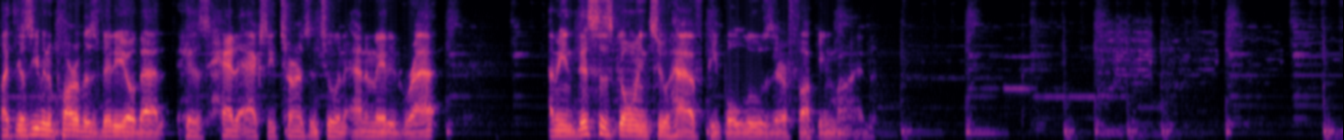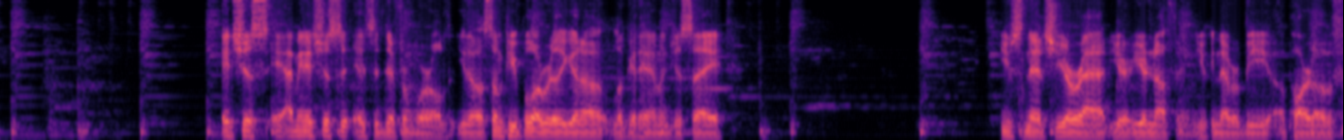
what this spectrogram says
like there's even a part of his video that his head actually turns into an animated rat. I mean, this is going to have people lose their fucking mind. It's just i mean it's just it's a different world you know? Some people are really gonna look at him and just say you snitch you're a rat you're you're nothing. You can never be a part of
